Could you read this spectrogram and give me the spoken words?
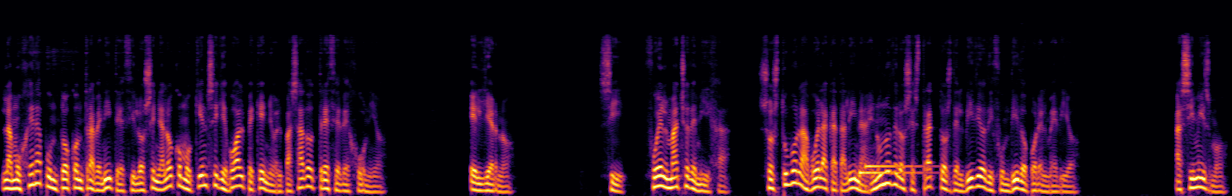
la mujer apuntó contra Benítez y lo señaló como quien se llevó al pequeño el pasado 13 de junio. El yerno. Sí, fue el macho de mi hija, sostuvo la abuela Catalina en uno de los extractos del vídeo difundido por el medio. Asimismo,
